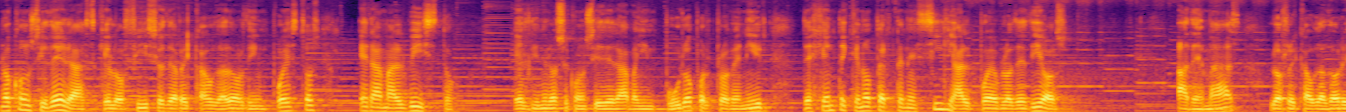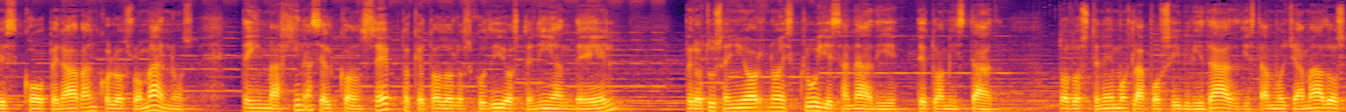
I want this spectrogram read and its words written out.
no consideras que el oficio de recaudador de impuestos era mal visto. El dinero se consideraba impuro por provenir de gente que no pertenecía al pueblo de Dios. Además, los recaudadores cooperaban con los romanos. ¿Te imaginas el concepto que todos los judíos tenían de él? Pero tú, Señor, no excluyes a nadie de tu amistad. Todos tenemos la posibilidad y estamos llamados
